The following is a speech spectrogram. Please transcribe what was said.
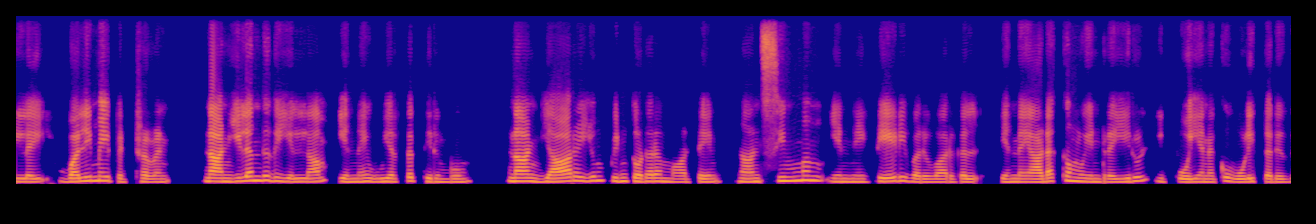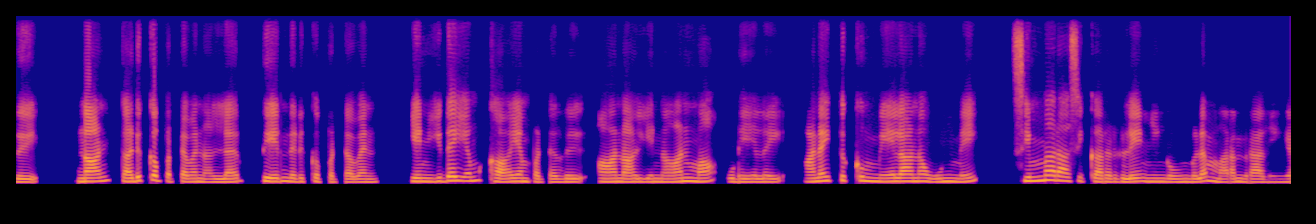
இல்லை, வலிமை பெற்றவன். நான் இழந்தது எல்லாம் என்னை உயர்த்தத் திரும்பும். நான் யாரையும் பின்தொடர மாட்டேன். நான் சிம்மம் என்னை தேடி வருவார்கள். என்னை அடக்க முயன்ற இருள் இப்போ எனக்கு ஒளி தருது. நான் தடுக்கப்பட்டவன் அல்ல, தேர்ந்தெடுக்கப்பட்டவன். என் இதயம் காயம்பட்டது. ஆனால் என் ஆன்மா உடையலை. அனைத்துக்கும் மேலான உண்மை சிம்ம ராசிக்காரர்களே நீங்க உங்களை மறந்துடாதீங்க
